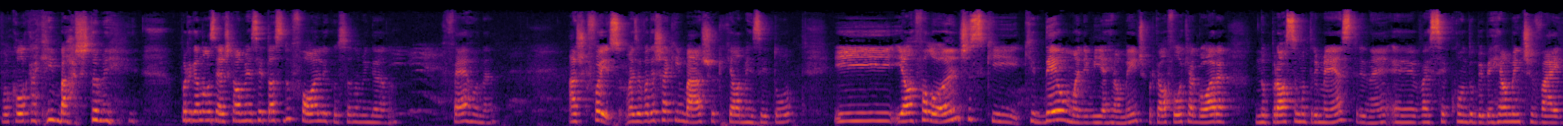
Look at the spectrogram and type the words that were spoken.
Vou colocar aqui embaixo também. Porque eu não sei, acho que ela me receitou ácido fólico, se eu não me engano. Ferro, né? Acho que foi isso. Mas eu vou deixar aqui embaixo o que ela me receitou. E, e ela falou antes que, que deu uma anemia realmente, porque ela falou que agora, no próximo trimestre, né, é, vai ser quando o bebê realmente vai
